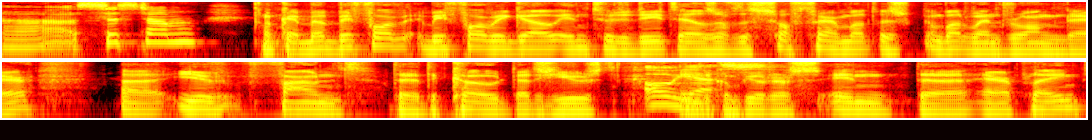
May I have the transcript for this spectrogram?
uh, system. Okay, but before before we go into the details of the software and what was what went wrong there, uh, you found the the code that is used oh, in yes. the computers in the airplane.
